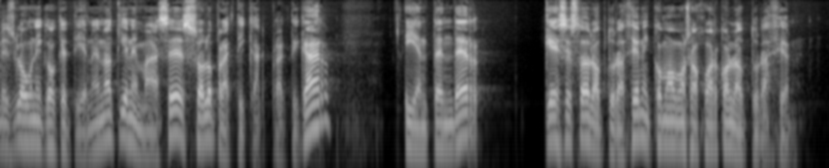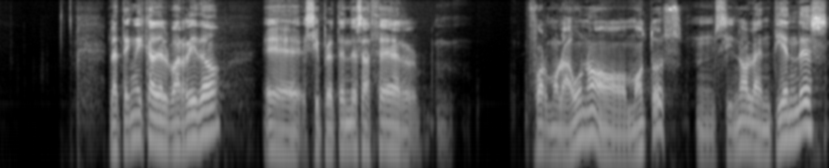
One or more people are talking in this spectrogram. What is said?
Es lo único que tiene. No tiene más. Es solo practicar. Practicar y entender qué es esto de la obturación y cómo vamos a jugar con la obturación. La técnica del barrido, eh, si pretendes hacer Fórmula 1 o motos, mm, si no la entiendes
